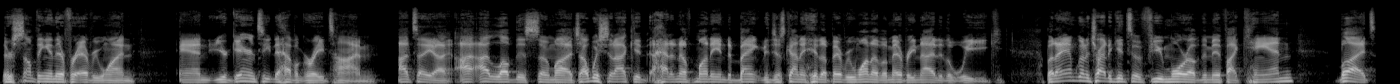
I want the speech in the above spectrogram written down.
there's something in there for everyone and you're guaranteed to have a great time I tell you, I, I love this so much. I wish that I could had enough money in the bank to just kind of hit up every one of them every night of the week. But I am going to try to get to a few more of them if I can but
